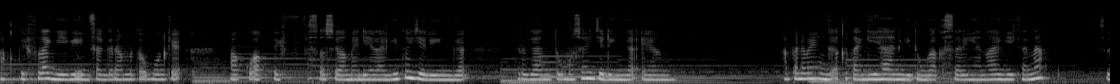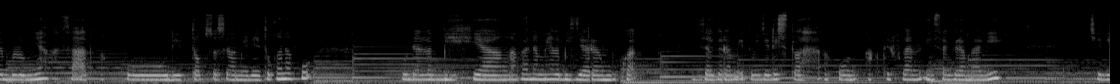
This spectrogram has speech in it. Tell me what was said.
aktif lagi di Instagram ataupun kayak aku aktif sosial media lagi tuh jadi nggak tergantung. Maksudnya jadi nggak yang apa namanya nggak ketagihan gitu nggak keseringan lagi. Karena sebelumnya saat aku talk sosial media itu kan aku udah lebih yang apa namanya lebih jarang buka Instagram itu. Jadi setelah aku aktifkan Instagram lagi jadi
